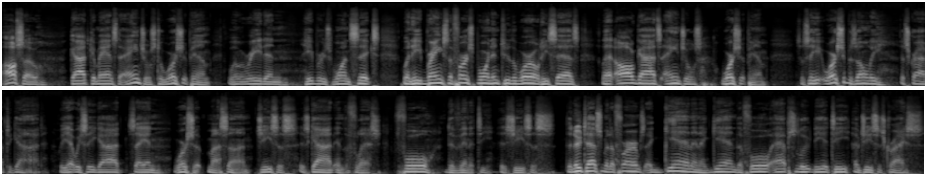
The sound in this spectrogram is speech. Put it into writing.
Also, God commands the angels to worship him. When we read in Hebrews 1 6, when he brings the firstborn into the world, he says, Let all God's angels worship him. So, see, worship is only ascribed to God. But yet we see God saying, Worship my son. Jesus is God in the flesh. Full divinity is Jesus. The New Testament affirms again and again the full absolute deity of Jesus Christ.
